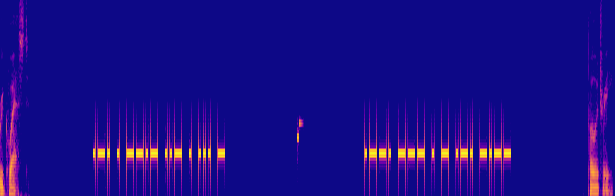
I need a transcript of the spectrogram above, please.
Request. Poetry.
